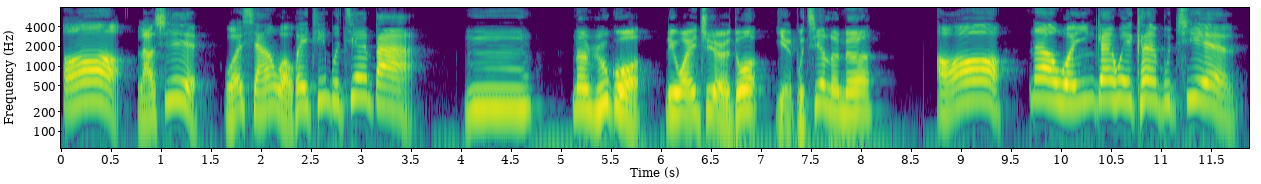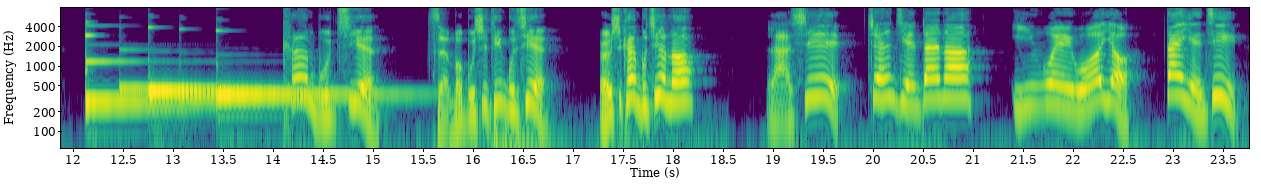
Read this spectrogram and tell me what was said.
哦，老师，我想我会听不见吧。嗯，那如果另外一只耳朵也不见了呢？哦。那我应该会看不见，看不见？怎么不是听不见，而是看不见呢？老师，这很简单啊，因为我有戴眼镜，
